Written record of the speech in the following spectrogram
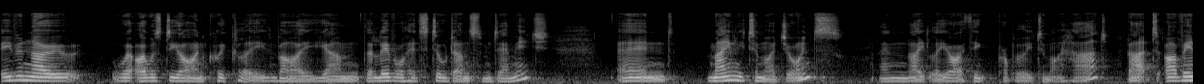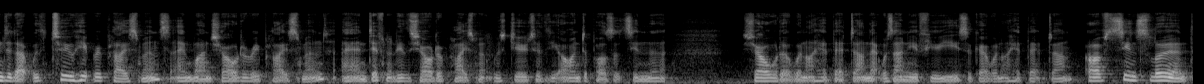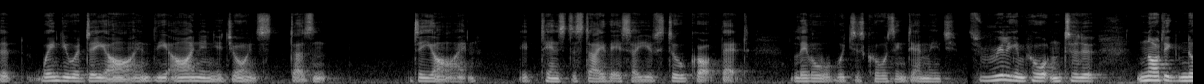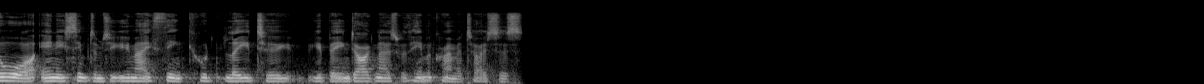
Even though I was de-ironed quickly, my, um, the level had still done some damage and mainly to my joints and lately I think probably to my heart. But I've ended up with two hip replacements and one shoulder replacement and definitely the shoulder replacement was due to the iron deposits in the shoulder when I had that done. That was only a few years ago when I had that done. I've since learned that when you are de-ironed, the iron in your joints doesn't de-iron. It tends to stay there, so you've still got that level which is causing damage. It's really important to not ignore any symptoms that you may think could lead to you being diagnosed with hemochromatosis.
